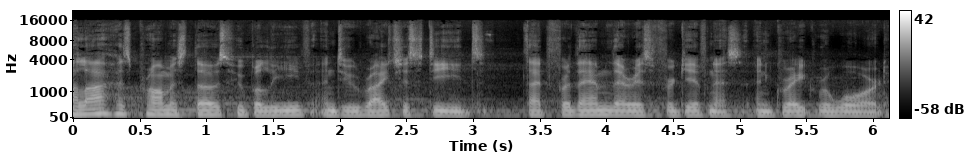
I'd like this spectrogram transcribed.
Allah has promised those who believe and do righteous deeds that for them there is forgiveness and great reward.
